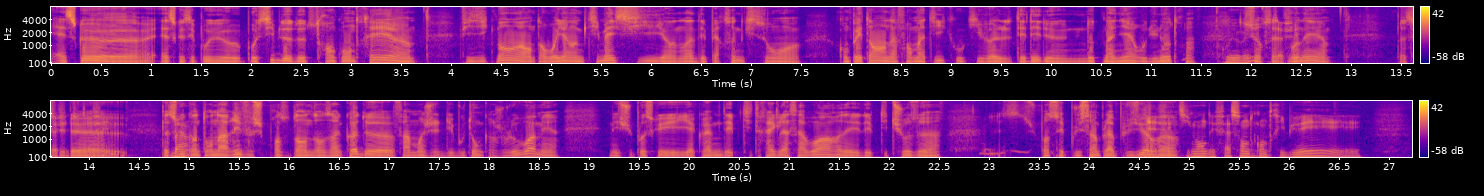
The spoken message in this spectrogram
est-ce que euh, est-ce que c'est euh, possible de, te rencontrer euh, physiquement en t'envoyant un petit mail si on a des personnes qui sont compétents en informatique ou qui veulent t'aider d'une autre manière ou d'une autre sur cette monnaie? Parce que parce que ben quand on arrive, je pense dans, dans un code, enfin moi j'ai des boutons quand je le vois, mais mais je suppose qu'il y a quand même des petites règles à savoir, des, des petites choses. je pense que c'est plus simple à plusieurs. Il y a effectivement des façons de contribuer et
